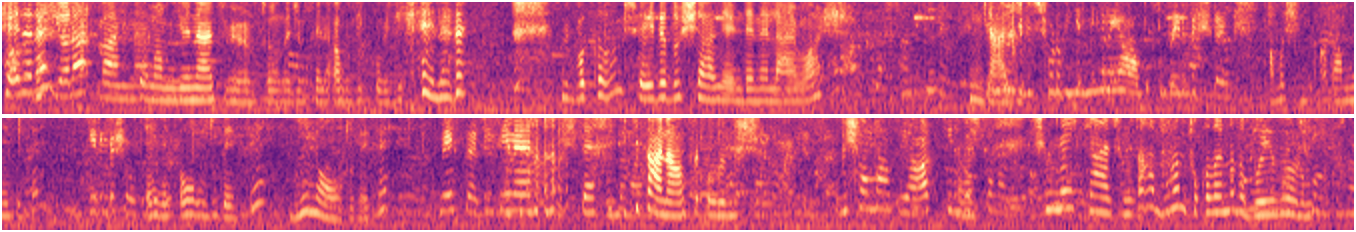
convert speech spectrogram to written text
şeylere yöneltme anne. Tamam yöneltmiyorum Tuğanacığım seni abicik bubicik şeylere. bir bakalım şeyde duş yerlerinde neler var. Arkadaşlar bir gelin. Hı, Az Geldim. önce biz çorabı 20 liraya aldık. Burada 25 liraymış. Ama şimdi adam ne dedi? 25 oldu. Evet oldu dedi. Yeni oldu dedi. Neyse biz yine işte İki tane alsak olurmuş. Bir şey olmaz ya. Artık 25'ten alırız. Şimdi ne ihtiyacımız? Aa, buranın tokalarına da bayılıyorum. Çok güzel.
